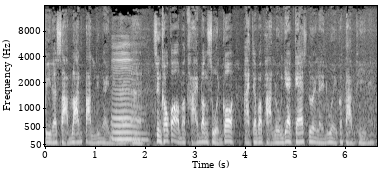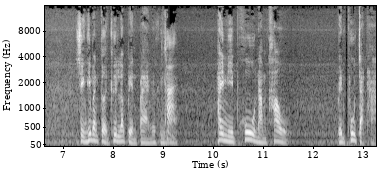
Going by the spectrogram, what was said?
ปีละ 3 ล้านตันหรือไงเนี่ยนะอืมอ่าซึ่งเขาก็เอามาขายบางส่วนก็อาจจะมาผ่านโรงแยกแก๊สด้วยอะไรด้วยก็ตามทีเนี่ย สิ่งที่มันเกิดขึ้นแล้วเปลี่ยนแปลงก็คือค่ะว่าให้มีผู้นำเข้า เป็นผู้จัดหา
